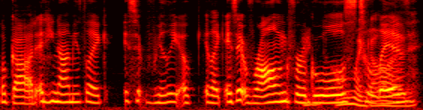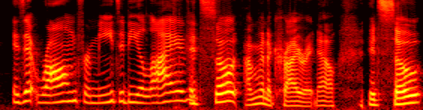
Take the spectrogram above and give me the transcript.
"Oh God!" And Hinami's like, "Is it really okay? Like, is it wrong for oh ghouls oh to God. live? Is it wrong for me to be alive?" It's so I'm gonna cry right now. It's so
